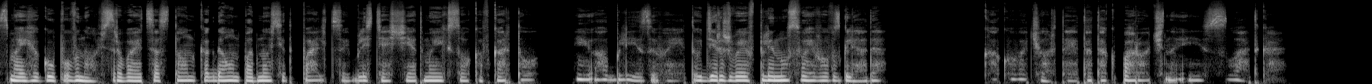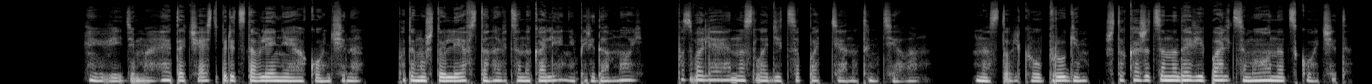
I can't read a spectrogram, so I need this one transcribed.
С моих губ вновь срывается стон, когда он подносит пальцы, блестящие от моих соков, к рту и облизывает, удерживая в плену своего взгляда. Какого чёрта это так порочно и сладко? видимо, эта часть представления окончена, потому что лев становится на колени передо мной, позволяя насладиться подтянутым телом. Настолько упругим, что, кажется, надави пальцем, и он отскочит.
